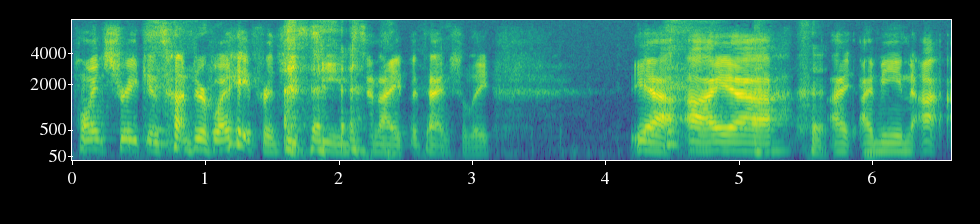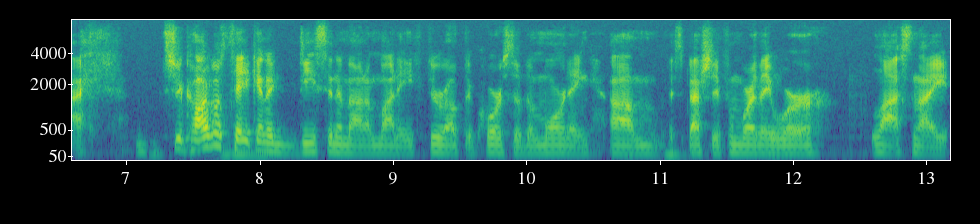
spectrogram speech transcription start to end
point streak is underway for these teams tonight potentially. Yeah, I, uh, I, I mean, I, I, Chicago's taken a decent amount of money throughout the course of the morning, um, especially from where they were last night.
